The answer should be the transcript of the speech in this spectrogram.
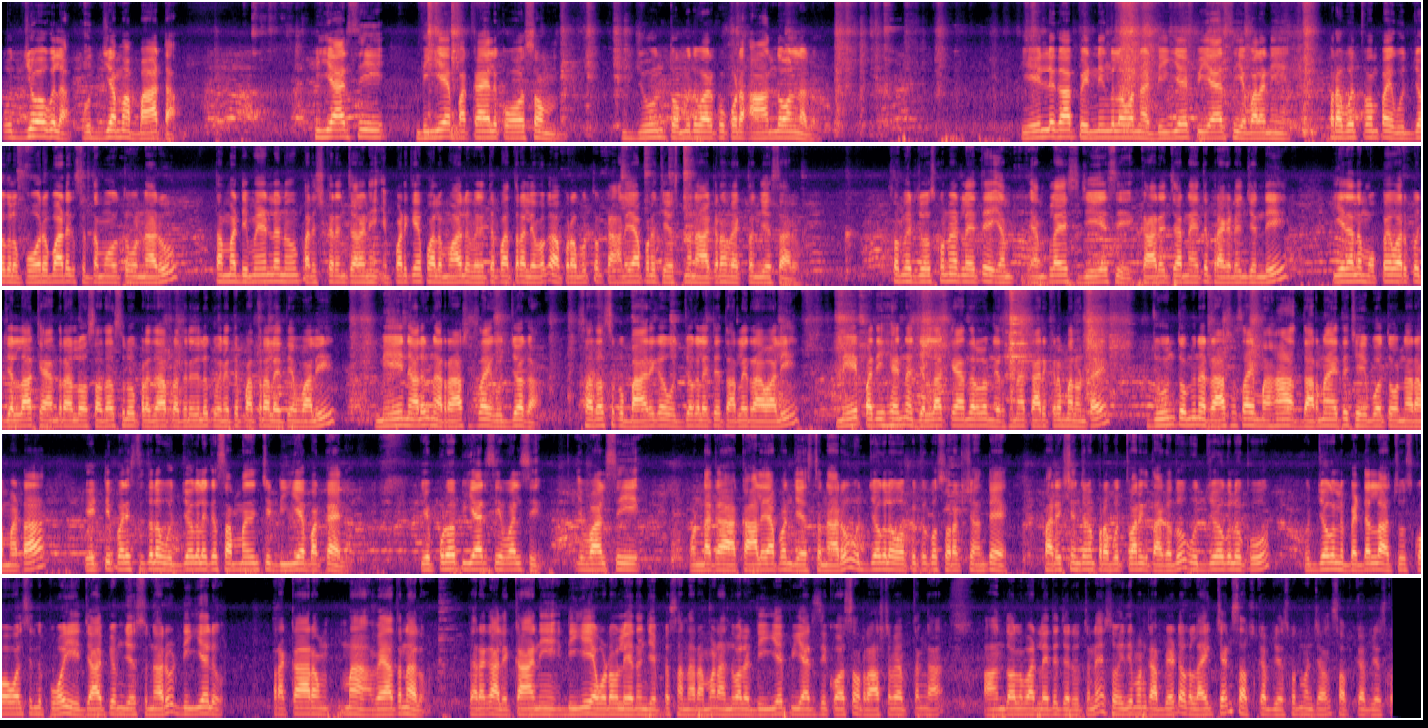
ఉద్యోగుల ఉద్యమ బాట. పిఆర్సీ డిఏ బకాయిల కోసం జూన్ తొమ్మిది వరకు కూడా ఆందోళనలు. ఏళ్ళుగా పెండింగ్లో ఉన్న డిఏ పిఆర్సీ ఇవ్వాలని ప్రభుత్వంపై ఉద్యోగులు పోరుబాటుకు సిద్ధమవుతూ ఉన్నారు. తమ డిమాండ్లను పరిష్కరించాలని ఇప్పటికే పలుమార్లు వినతి పత్రాలు ఇవ్వగా ప్రభుత్వం కాలయాపన చేస్తుందని ఆగ్రహం వ్యక్తం చేశారు. సో మీరు చూసుకున్నట్లయితే ఎం ఎంప్లాయీస్ జేఏసీ కార్యాచరణ అయితే ప్రకటించింది. ఈ నెల ముప్పై వరకు జిల్లా కేంద్రాల్లో సదస్సులు ప్రజాప్రతినిధులకు వినతి పత్రాలు అయితే ఇవ్వాలి. మే నాలుగున రాష్ట్ర స్థాయి ఉద్యోగ సదస్సుకు భారీగా ఉద్యోగులు అయితే తరలి రావాలి మే పదిహేనున జిల్లా కేంద్రాల్లో నిరసన కార్యక్రమాలు ఉంటాయి. జూన్ తొమ్మిదిన రాష్ట్ర స్థాయి మహా ధర్నా అయితే చేయబోతున్నారన్నమాట. ఎట్టి పరిస్థితుల్లో ఉద్యోగులకు సంబంధించి డిఏ బకాయిలు ఎప్పుడో పిఆర్సీ ఇవ్వాల్సి ఇవ్వాల్సి ఉండగా కాలయాపన చేస్తున్నారు. ఉద్యోగుల ఓపికకు సురక్ష అంటే పరీక్షించడం ప్రభుత్వానికి తగదు. ఉద్యోగులకు ఉద్యోగులను బిడ్డల్లా చూసుకోవాల్సింది పోయి జాప్యం చేస్తున్నారు. డిఏలు ప్రకారం మా వేతనాలు పెరగాలి. కానీ డిఏ ఇవ్వడం లేదని చెప్పేసి అన్నారన్నమాట అందువల్ల డిఏ పిఆర్సీ కోసం రాష్ట్ర వ్యాప్తంగా ఆందోళన పట్ల అయితే జరుగుతున్నాయి. సో ఇది మనకు అప్డేట్. ఒక లైక్ చేయండి సబ్స్క్రైబ్ చేసుకోండి. మన ఛానల్ సబ్స్క్రైబ్ చేసుకోండి.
